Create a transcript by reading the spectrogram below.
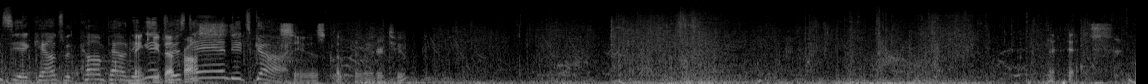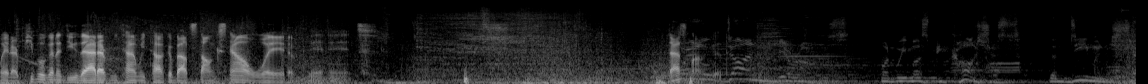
Currency accounts with compounding Thank you, interest Defrost. and it's gone. Save this clip for later too. Wait, are people gonna do that every time we talk about stonks now? Wait a minute. That's not good. done, heroes. But we must be cautious. The demon shall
